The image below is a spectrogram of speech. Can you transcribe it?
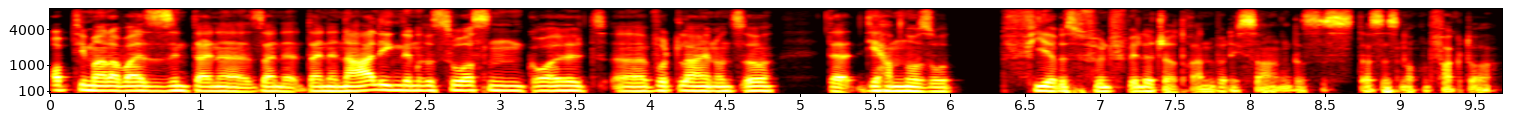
optimalerweise sind deine, seine, deine naheliegenden Ressourcen, Gold, äh, Woodline und so, da, die haben nur so vier bis fünf Villager dran, würde ich sagen. Das ist, das ist noch ein Faktor.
